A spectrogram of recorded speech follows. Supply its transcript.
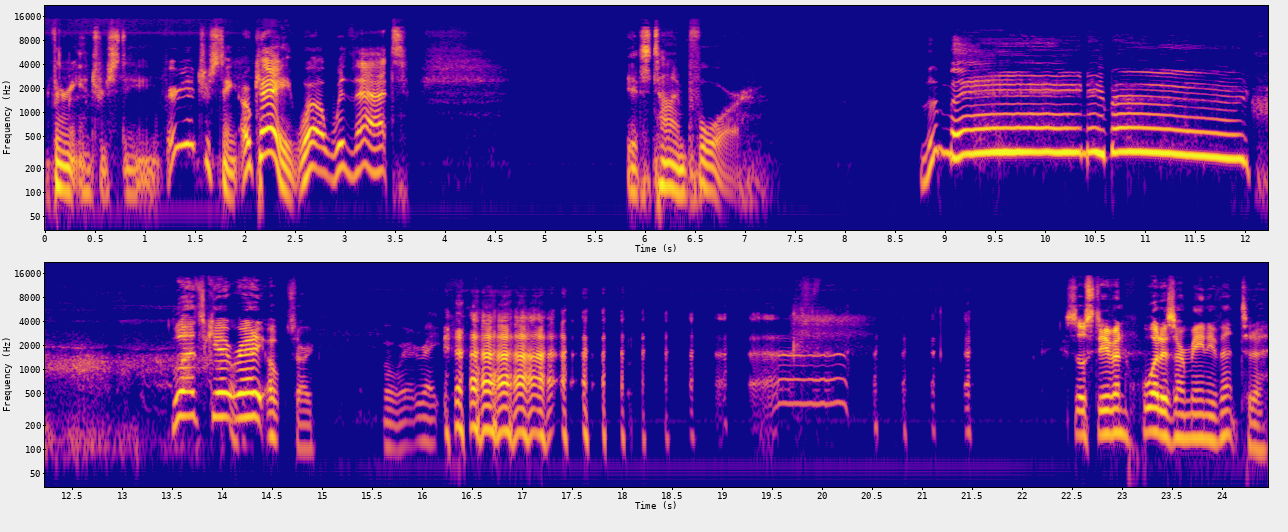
Very interesting. Very interesting. Okay. Well, with that, it's time for the main event. Let's get oh. ready. Oh, sorry. Oh, right. right. So, Steven, what is our main event today?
